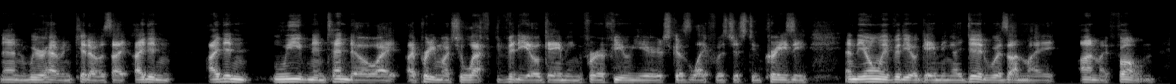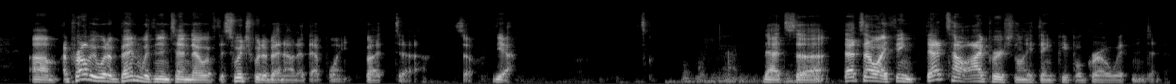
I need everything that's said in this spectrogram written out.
and we were having kiddos, I I didn't I didn't leave Nintendo. I I pretty much left video gaming for a few years because life was just too crazy, and the only video gaming I did was on my on my phone. Um, I probably would have been with Nintendo if the Switch would have been out at that point, but. Uh, so yeah, that's uh that's how I think. That's how I personally think people grow with Nintendo.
